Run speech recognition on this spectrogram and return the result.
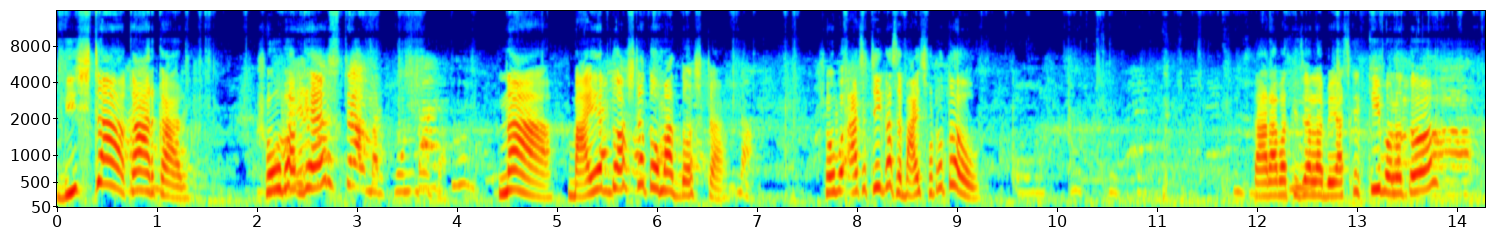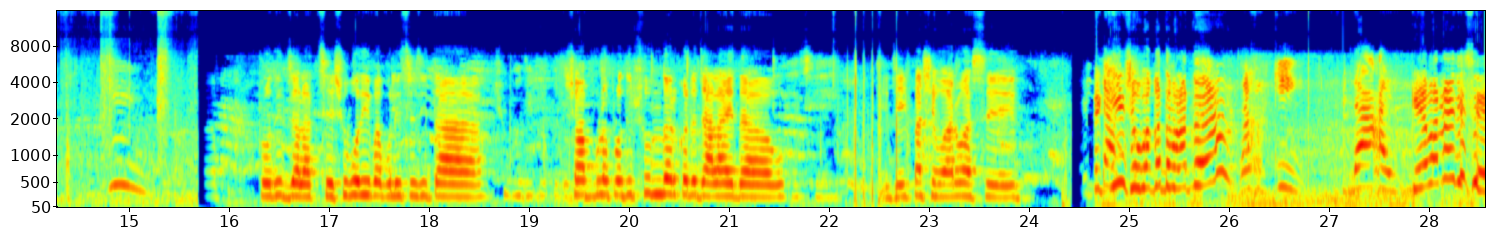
বিশটা। কার কার? সৌভাগ্যের? না ভাইয়ের দশটা তোমার দশটা। না। আচ্ছা ঠিক আছে ভাই ছোট তো। তারাবাতি জ্বালাবে। আজকে কি বলো তো প্রদীপ জ্বালাচ্ছে। শুভ দীপাবলি সৃজিতা। সবগুলো প্রদীপ সুন্দর করে জ্বালায় দাও। যে পাশে আরও আছে। এটা কি? সৌভাগ্য তোমার হাতে কি বানাই দিছে?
